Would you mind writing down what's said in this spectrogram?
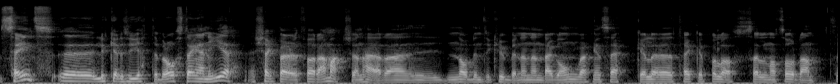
Saints uh, lyckades ju jättebra stänga ner Chuck Barrett förra matchen här. Uh, nådde inte kuben en enda gång. Varken säck eller tackle for loss eller något sådant.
